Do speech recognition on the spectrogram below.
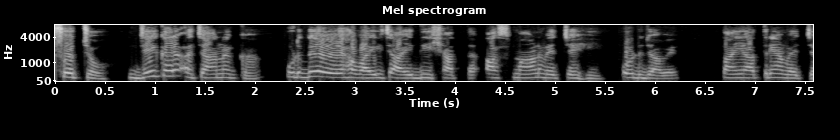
ਸੋਚੋ, ਜੇਕਰ ਅਚਾਨਕ ਉੱਡਦੇ ਹੋਏ ਹਵਾਈ ਜਹਾਜ਼ ਦੀ ਛੱਤ ਆਸਮਾਨ ਵਿੱਚ ਹੀ ਉੱਡ ਜਾਵੇ, ਤਾਂ ਯਾਤਰੀਆਂ ਵਿੱਚ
